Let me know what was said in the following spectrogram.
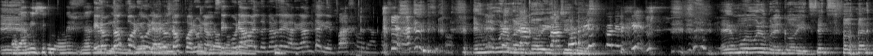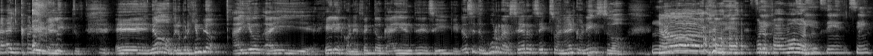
Eh, Para mí sí, ¿eh? no, era un 2 por 1 era un 2 por 1 Se curaba el dolor de garganta y de paso la Es muy bueno para el COVID, chicos. con el gel. Es muy bueno para el COVID. Sexo oral con eucaliptus. Eh, no, pero por ejemplo, hay, hay geles con efecto caliente, ¿sí? Que no se te ocurra hacer sexo anal con eso. No, por favor. Sí, sí, sí.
